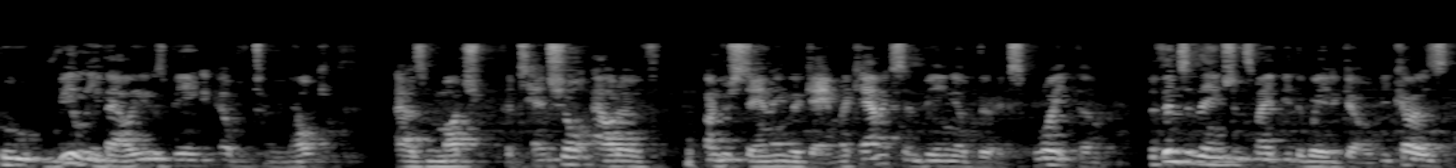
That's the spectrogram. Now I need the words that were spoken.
who really values being able to milk as much potential out of understanding the game mechanics and being able to exploit them, Defense of the Ancients might be the way to go because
